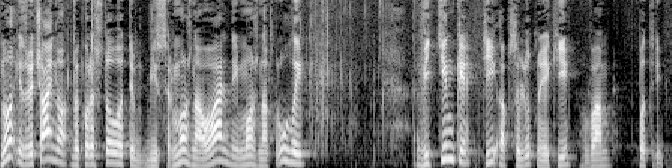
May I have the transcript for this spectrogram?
Ну і, звичайно, використовувати бісер. Можна овальний, можна круглий. Відтінки ті абсолютно, які вам потрібні.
